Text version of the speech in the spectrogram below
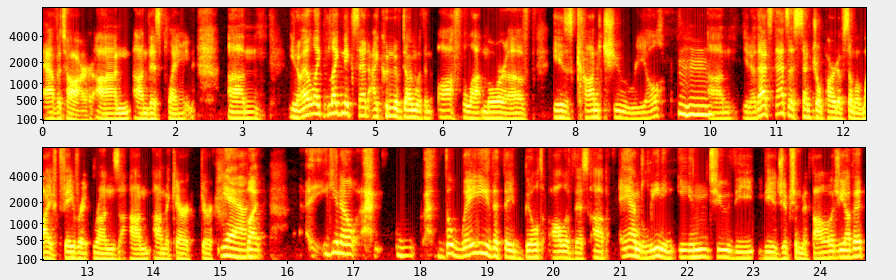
avatar on on this plane. Um, you know, like like Nick said, I could have done with an awful lot more of is Khonshu real? Mhm. Um, you know, that's that's a central part of some of my favorite runs on on the character yeah. but you know the way that they built all of this up and leaning into the the Egyptian mythology of it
